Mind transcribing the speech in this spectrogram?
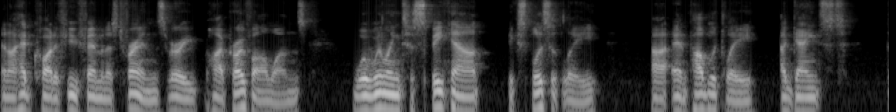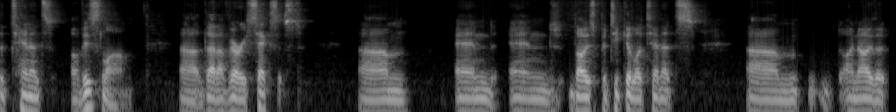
and I had quite a few feminist friends, very high profile ones, were willing to speak out explicitly uh, and publicly against the tenets of Islam uh, that are very sexist. Um, and and those particular tenets um, I know that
